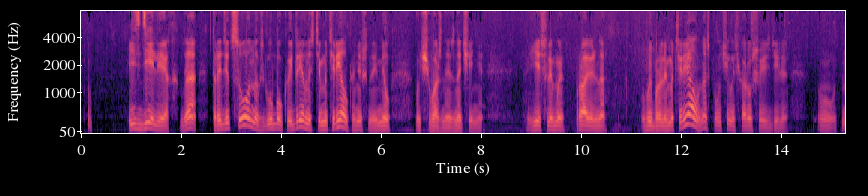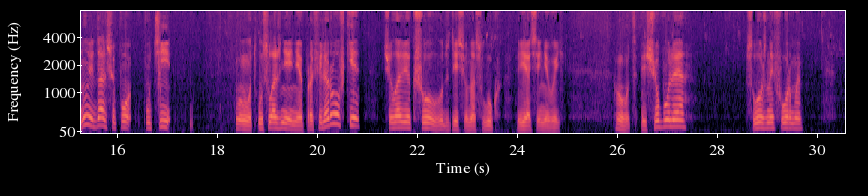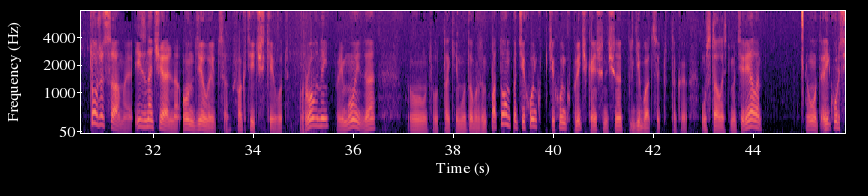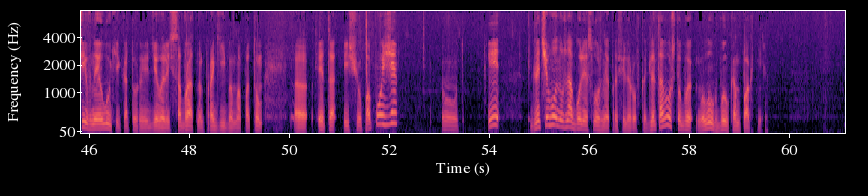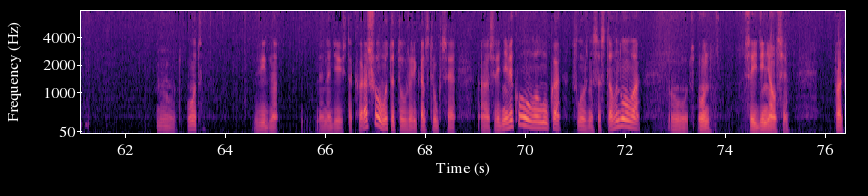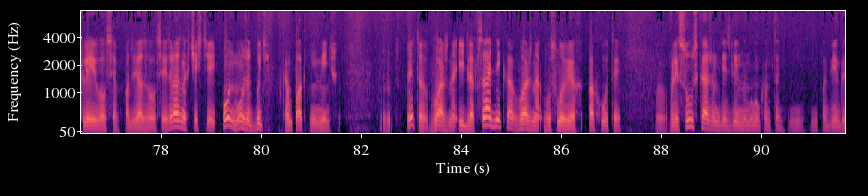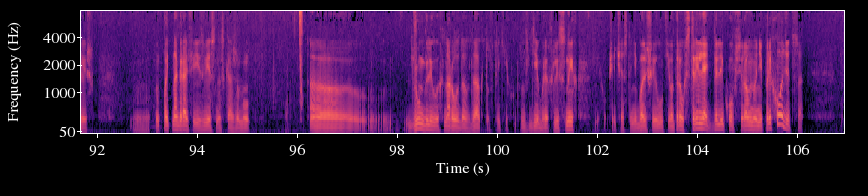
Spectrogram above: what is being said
изделиях да, традиционных с глубокой древности материал, конечно, имел очень важное значение. Если мы правильно выбрали материал, у нас получилось хорошее изделие. Вот. Ну и дальше по пути вот, усложнения профилировки человек шел. Вот здесь у нас лук ясеневый. Вот. Еще более сложной формы. То же самое. Изначально он делается фактически вот ровный, прямой, да, вот, вот таким вот образом. Потом потихоньку, потихоньку плечи, конечно, начинают подгибаться. Тут такая усталость материала. Вот, рекурсивные луки, которые делались с обратным прогибом, а потом э, это еще попозже. Вот. И для чего нужна более сложная профилировка? Для того, чтобы лук был компактнее. Вот, вот видно, я надеюсь, так хорошо. Вот это уже реконструкция э, средневекового лука, сложносоставного. Вот, он соединялся, проклеивался, подвязывался из разных частей. Он может быть компактнее, меньше. Это важно и для всадника, важно в условиях охоты э, в лесу, скажем, где с длинным луком-то не, не побегаешь. Э, ну, по этнографии известно, скажем, у э, джунглевых народов, да, кто в таких в дебрях лесных, вообще часто небольшие луки. Во-первых, стрелять далеко все равно не приходится –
